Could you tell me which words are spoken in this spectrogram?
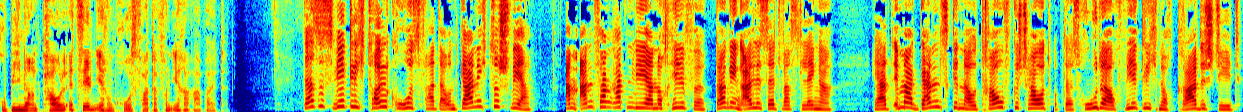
Rubina und Paul erzählen ihrem Großvater von ihrer Arbeit. Das ist wirklich toll, Großvater, und gar nicht so schwer. Am Anfang hatten wir ja noch Hilfe, da ging alles etwas länger. Er hat immer ganz genau drauf geschaut, ob das Ruder auch wirklich noch gerade steht.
